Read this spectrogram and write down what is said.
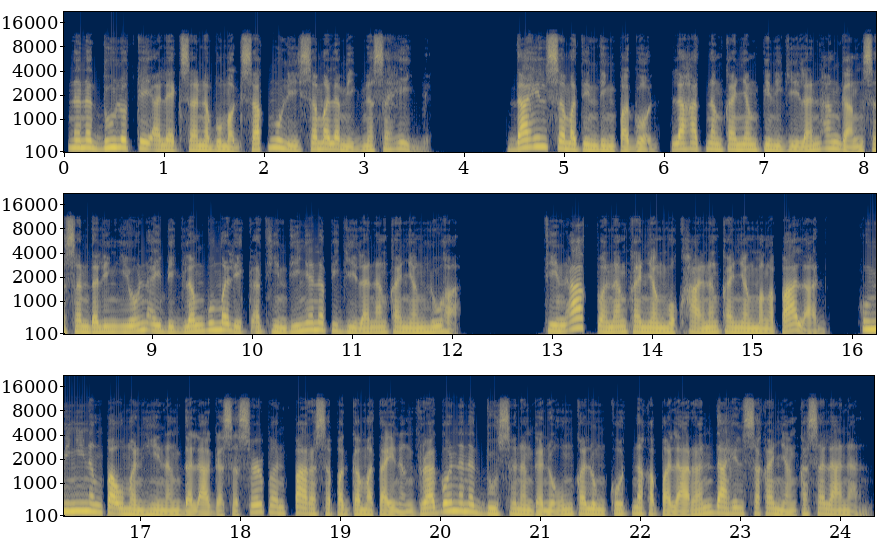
na nagdulot kay Alexa na bumagsak muli sa malamig na sahig. Dahil sa matinding pagod, lahat ng kanyang pinigilan hanggang sa sandaling iyon ay biglang bumalik at hindi niya napigilan ang kanyang luha. Tinakpan ang kanyang mukha ng kanyang mga palad, humingi ng paumanhin ang dalaga sa serpent para sa pagkamatay ng dragon na nagdusa ng ganoong kalungkot na kapalaran dahil sa kanyang kasalanan.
